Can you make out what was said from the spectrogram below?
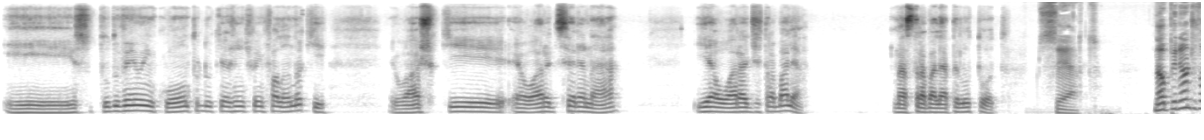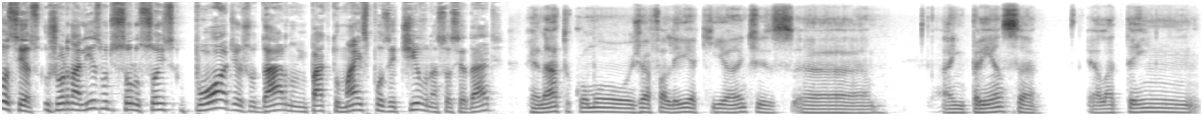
E isso tudo vem ao encontro do que a gente vem falando aqui. Eu acho que é hora de serenar e é hora de trabalhar. Mas trabalhar pelo todo. Certo. Na opinião de vocês, o jornalismo de soluções pode ajudar num impacto mais positivo na sociedade? Renato, como já falei aqui antes, uh, a imprensa ela tem,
